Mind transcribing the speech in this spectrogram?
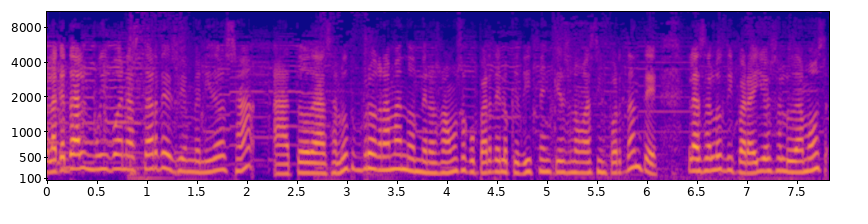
Hola, ¿qué tal? Muy buenas tardes. Bienvenidos a A Toda Salud, un programa en donde nos vamos a ocupar de lo que dicen que es lo más importante, la salud. Y para ello saludamos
